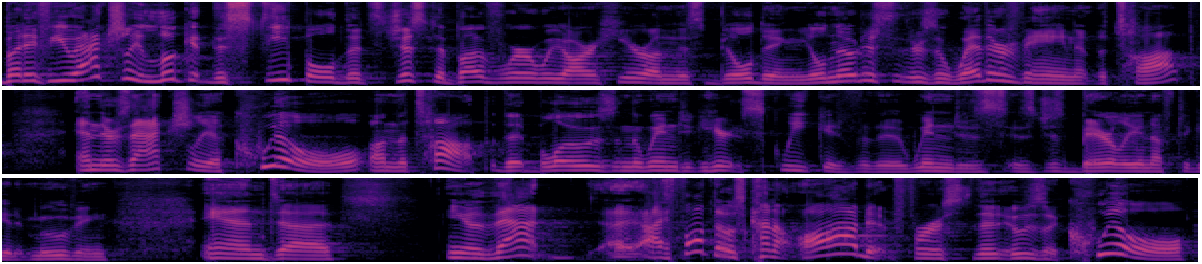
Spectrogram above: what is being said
But if you actually look at the steeple that's just above where we are here on this building, you'll notice that there's a weather vane at the top, and there's actually a quill on the top that blows in the wind. You can hear it squeak if the wind is, is just barely enough to get it moving. And, uh, you know, that, I, thought that was kind of odd at first that it was a quill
